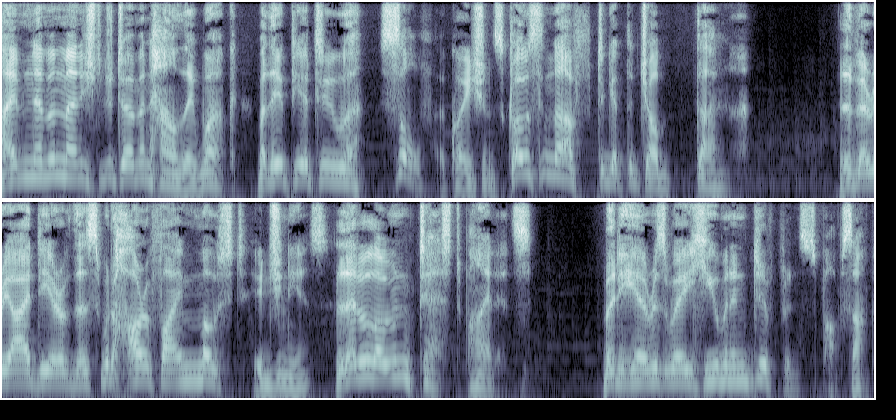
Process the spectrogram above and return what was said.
I've never managed to determine how they work, but they appear to uh, solve equations close enough to get the job done. The very idea of this would horrify most engineers, let alone test pilots. But here is where human indifference pops up.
